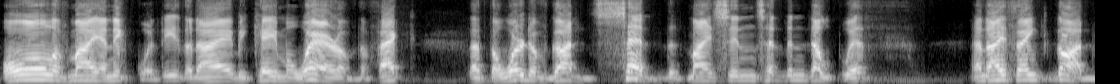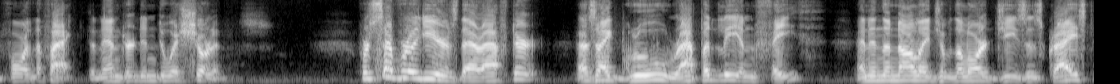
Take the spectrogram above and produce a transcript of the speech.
all of my iniquity that I became aware of the fact that the Word of God said that my sins had been dealt with, and I thanked God for the fact and entered into assurance. For several years thereafter, as I grew rapidly in faith and in the knowledge of the Lord Jesus Christ,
